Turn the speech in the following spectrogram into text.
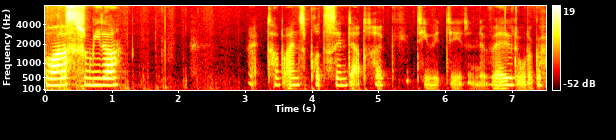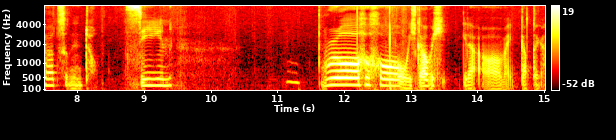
Boah, das ist schon wieder Top 1% der Attraktivität in der Welt oder gehört zu den Top 10. Bro, ich glaube, ich gehe da. Oh mein Gott, Digga.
